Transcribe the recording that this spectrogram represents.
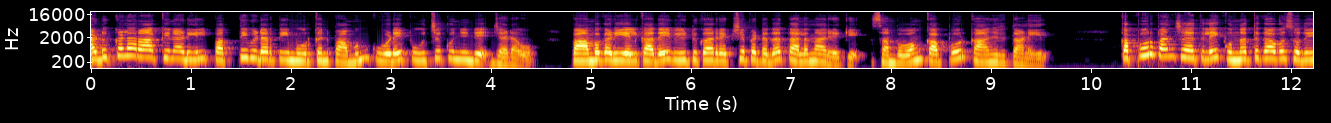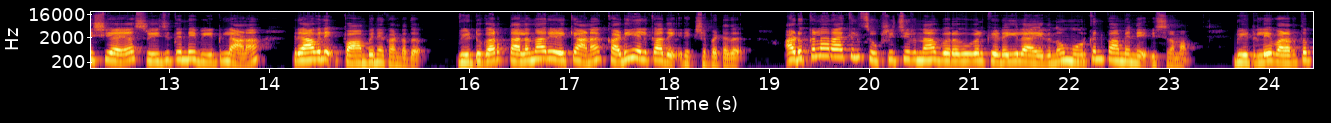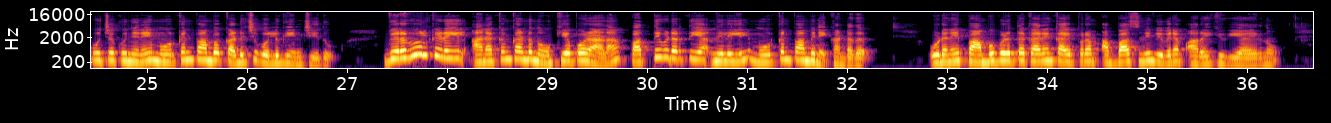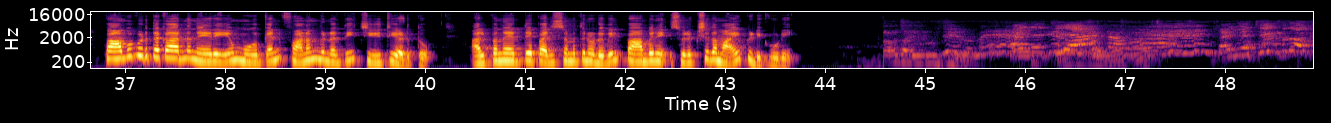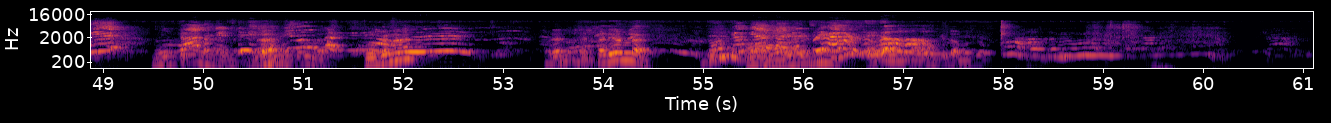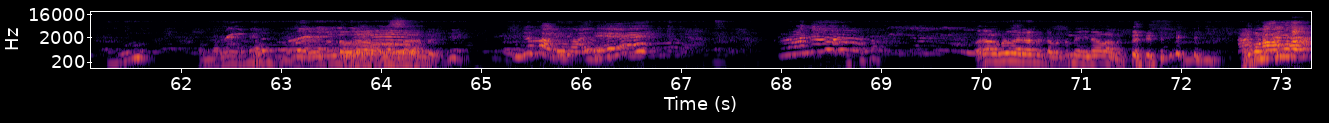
അടുക്കള റാക്കിനടിയിൽ പത്തി വിടർത്തി മൂർഖൻ പാമ്പും കൂടെ പൂച്ചക്കുഞ്ഞിന്റെ ജഡവും. പാമ്പ് കടിയേൽക്കാതെ വീട്ടുകാർ രക്ഷപ്പെട്ടത് തലനാരയ്ക്ക്. സംഭവം കപ്പൂർ കാഞ്ഞിരുത്താണിയിൽ. കപ്പൂർ പഞ്ചായത്തിലെ കുന്നത്തുകാവ് സ്വദേശിയായ ശ്രീജിത്തിന്റെ വീട്ടിലാണ് രാവിലെ പാമ്പിനെ കണ്ടത്. വീട്ടുകാർ തലനാരിഴയ്ക്കാണ് കടിയേൽക്കാതെ രക്ഷപ്പെട്ടത്. അടുക്കള റാക്കിൽ സൂക്ഷിച്ചിരുന്ന വിറകുകൾക്കിടയിലായിരുന്നു മൂർഖൻ പാമ്പിന്റെ വിശ്രമം. വീട്ടിലെ വളർത്തു പൂച്ചക്കുഞ്ഞിനെ മൂർഖൻ പാമ്പ് കടിച്ചു കൊല്ലുകയും ചെയ്തു. വിറകുകൾക്കിടയിൽ അനക്കം കണ്ടു നോക്കിയപ്പോഴാണ് പത്തി വിടർത്തിയ നിലയിൽ മൂർഖൻ പാമ്പിനെ കണ്ടത്. ഉടനെ പാമ്പുപിടുത്തക്കാരൻ കൈപ്പുറം അബ്ബാസിനെ വിവരം അറിയിക്കുകയായിരുന്നു. പാമ്പുപിടുത്തക്കാരന് നേരെയും മൂർഖൻ ഫണം വിടർത്തി ചീറ്റിയെടുത്തു. അല്പനേരത്തെ പരിശ്രമത്തിനൊടുവിൽ പാമ്പിനെ സുരക്ഷിതമായി പിടികൂടി. മെയിൻ ആളാണ്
